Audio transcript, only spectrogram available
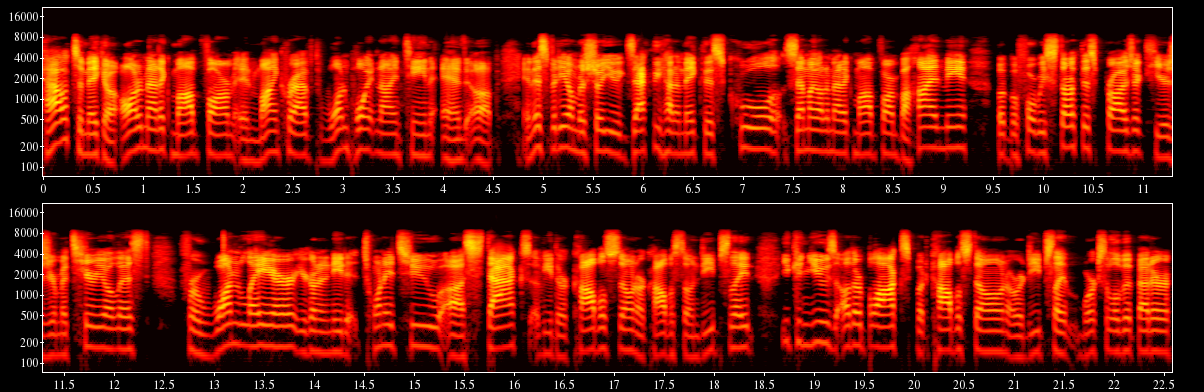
How to make an automatic mob farm in Minecraft 1.19 and up. In this video, I'm going to show you exactly how to make this cool semi-automatic mob farm behind me. But before we start this project, here's your material list. For one layer, you're going to need 22 uh, stacks of either cobblestone or cobblestone deepslate. You can use other blocks, but cobblestone or deepslate works a little bit better.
